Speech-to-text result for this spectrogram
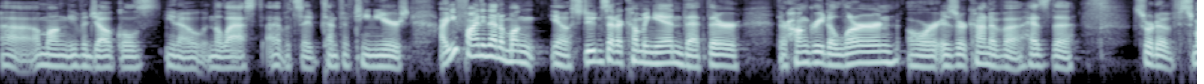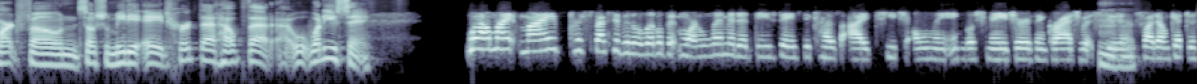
uh, among evangelicals, you know, in the last, I would say 10, 15 years. Are you finding that among, you know, students that are coming in that they're, they're hungry to learn or is there kind of a, has the sort of smartphone, social media age hurt that, help that? Uh, what are you seeing? Well, my my perspective is a little bit more limited these days because I teach only English majors and graduate mm-hmm. students, mm-hmm. so I don't get to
